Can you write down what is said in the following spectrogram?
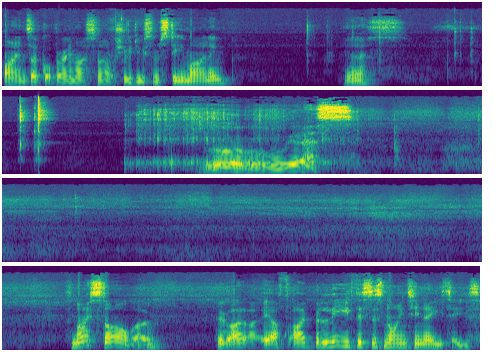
Irons have got very nice smell. Should we do some steam ironing? Yes. Oh yes. It's a nice style though. I, I, I believe this is 1980s.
